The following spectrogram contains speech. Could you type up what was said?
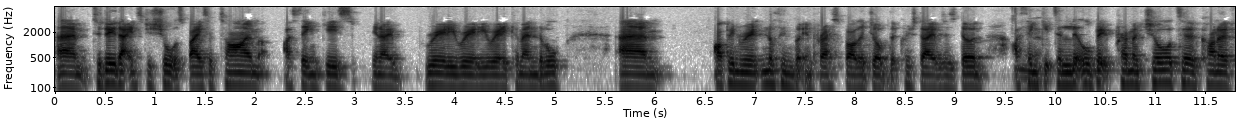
Um, to do that in such a short space of time, I think is you know really, really, really commendable. Um, I've been really, nothing but impressed by the job that Chris Davies has done. I yeah. think it's a little bit premature to kind of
